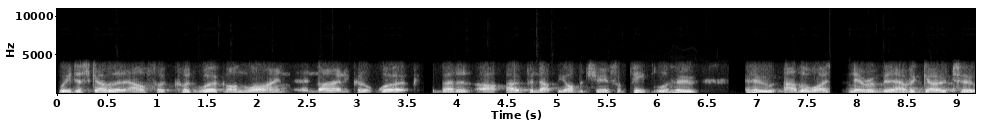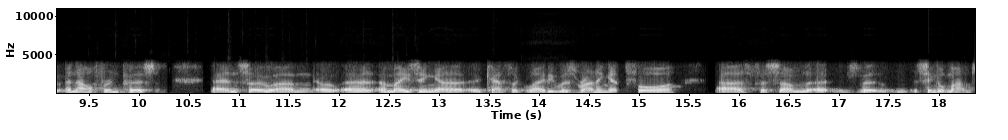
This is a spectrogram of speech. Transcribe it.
we discovered that Alpha could work online, and not only could it work, but it opened up the opportunity for people who who otherwise would never have been able to go to an Alpha in person. And so, um, amazing uh, Catholic lady was running it for uh, for some uh, for single mums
